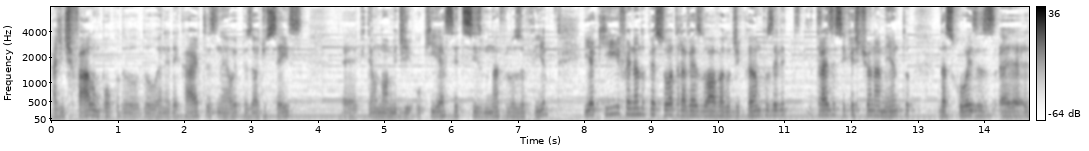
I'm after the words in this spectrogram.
a gente fala um pouco do, do René Descartes, né? o episódio 6, é, que tem o nome de O que é ceticismo na filosofia. E aqui, Fernando Pessoa, através do Álvaro de Campos, ele traz esse questionamento das coisas é,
